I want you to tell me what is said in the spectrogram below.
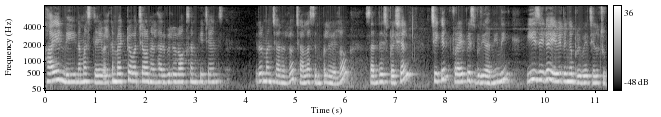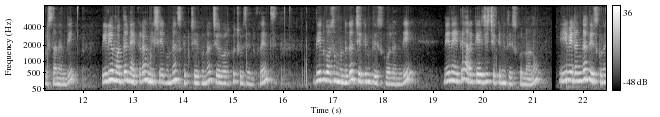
హాయ్ అండి నమస్తే welcome back to our channel హర్విలు లాక్స్ అండ్ కిచెన్స్ ఈరోజు మన ఛానల్లో చాలా సింపుల్ వేలో Sunday special chicken fry piece బిర్యానీని ఈజీగా ఏ విధంగా ప్రిపేర్ చేయాలో చూపిస్తానండి. వీడియో మొత్తం ఎక్కడ మిస్ చేయకుండా స్కిప్ చేయకుండా చివరి వరకు చూసాను ఫ్రెండ్స్ దీనికోసం ముందుగా చికెన్ తీసుకోవాలండి. నేనైతే అర కేజీ చికెన్ తీసుకున్నాను. ఈ విధంగా తీసుకున్న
